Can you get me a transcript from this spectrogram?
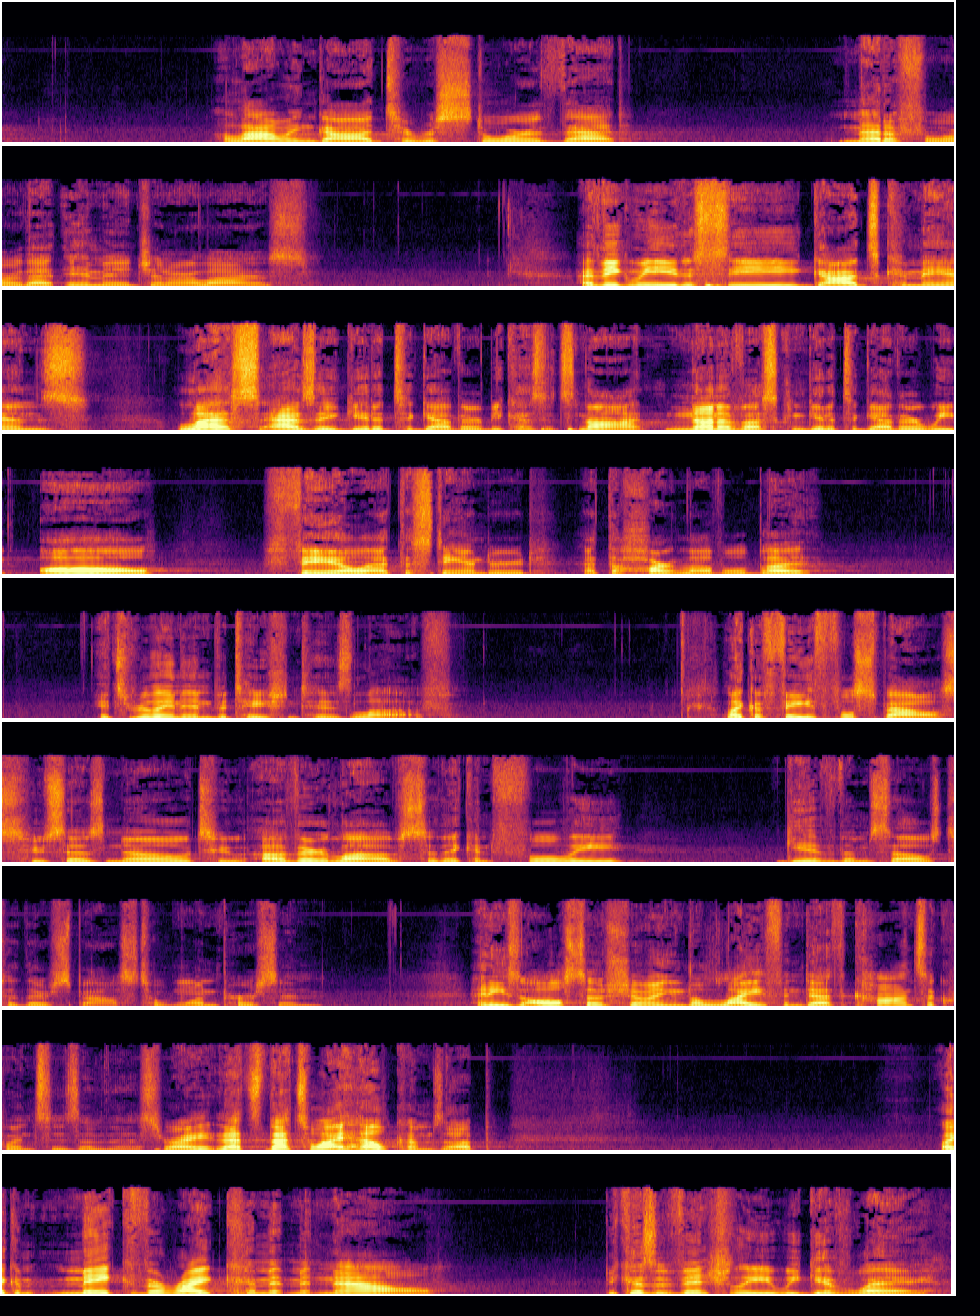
Allowing God to restore that metaphor, that image in our lives. I think we need to see God's commands less as a get it together because it's not. None of us can get it together. We all fail at the standard, at the heart level, but it's really an invitation to his love. Like a faithful spouse who says no to other loves so they can fully give themselves to their spouse, to one person. And he's also showing the life and death consequences of this, right? That's, that's why hell comes up. Like, make the right commitment now because eventually we give way.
